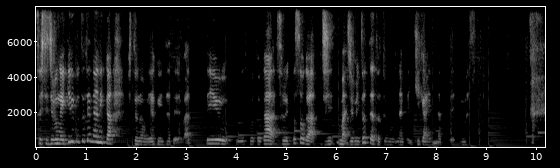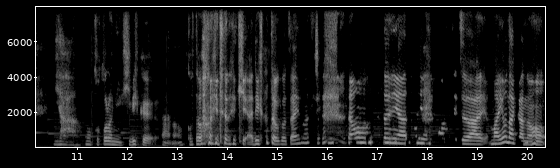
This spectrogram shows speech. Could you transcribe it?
そして自分が生きることで何か人の役に立てればっていうことがそれこそがじ、まあ、自分にとってはとてもなんか生きがいになっています。いやもう心に響くあの言葉をいただきありがとうございます。本当にあの本日は真夜中の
